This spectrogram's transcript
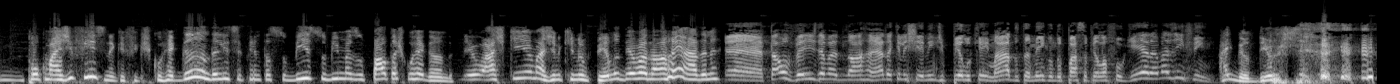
um pouco mais difícil, né? Que fica escorregando ali, você tenta subir, subir, mas o pau tá escorregando. Eu acho que, imagino que no pelo deva dar uma arranhada, né? É, talvez deva dar uma arranhada, aquele cheirinho de pelo queimado também quando passa pela fogueira, mas enfim. Ai, meu Deus.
